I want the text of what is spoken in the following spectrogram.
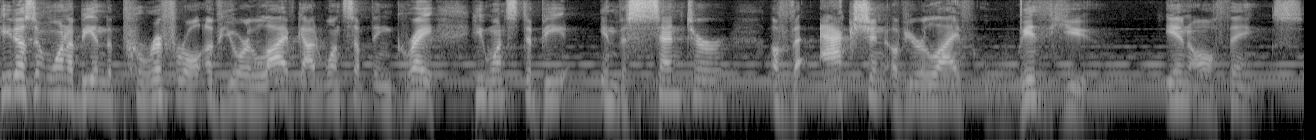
He doesn't want to be in the peripheral of your life. God wants something great. He wants to be in the center of the action of your life with you in all things.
